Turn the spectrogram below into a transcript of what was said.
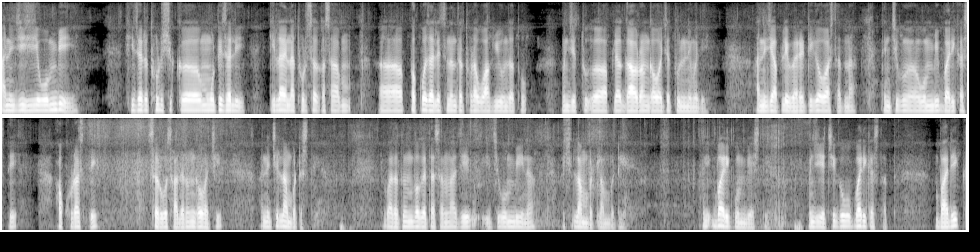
आणि जी ही ओंबी ही जर थोडीशी क मोठी झाली किला आहे ना थोडंसं कसा पक्व झाल्याच्यानंतर थोडा वाघ येऊन जातो. म्हणजे तु आपल्या गावरान गावाच्या तुलनेमध्ये. आणि जे आपले व्हरायटी गहू असतात ना त्यांची ओंबी बारीक असते आखूड असते सर्वसाधारण गव्हाची आणि याची लांबट असते. आता तुम्ही बघत असाल ना जी याची ओंबी आहे ना अशी लांबट लांबट आहे. आणि बारीक ओंबी असते. म्हणजे याचे गहू बारीक असतात. बारीक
